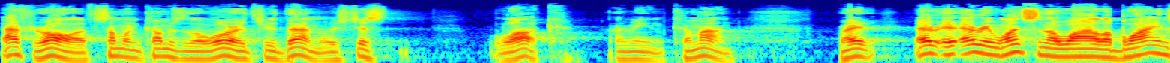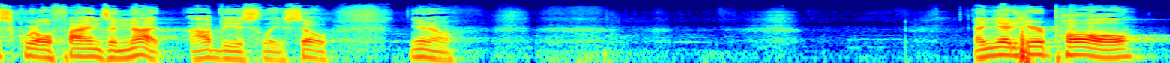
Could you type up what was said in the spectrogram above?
After all, if someone comes to the Lord through them, it was just luck. I mean, come on, right? Every, every once in a while, a blind squirrel finds a nut, obviously. So, you know, And yet, here, Paul,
